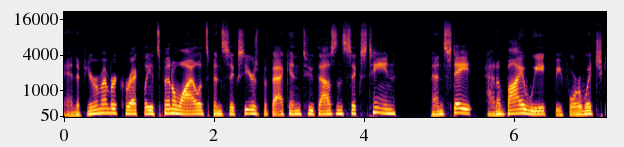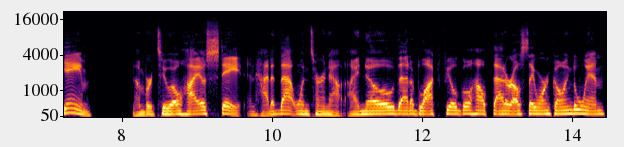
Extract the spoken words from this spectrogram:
and if you remember correctly, it's been a while, it's been six years, but back in 2016, Penn State had a bye week before which game? Number two, Ohio State. And how did that one turn out? I know that a blocked field goal helped that, or else they weren't going to win.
